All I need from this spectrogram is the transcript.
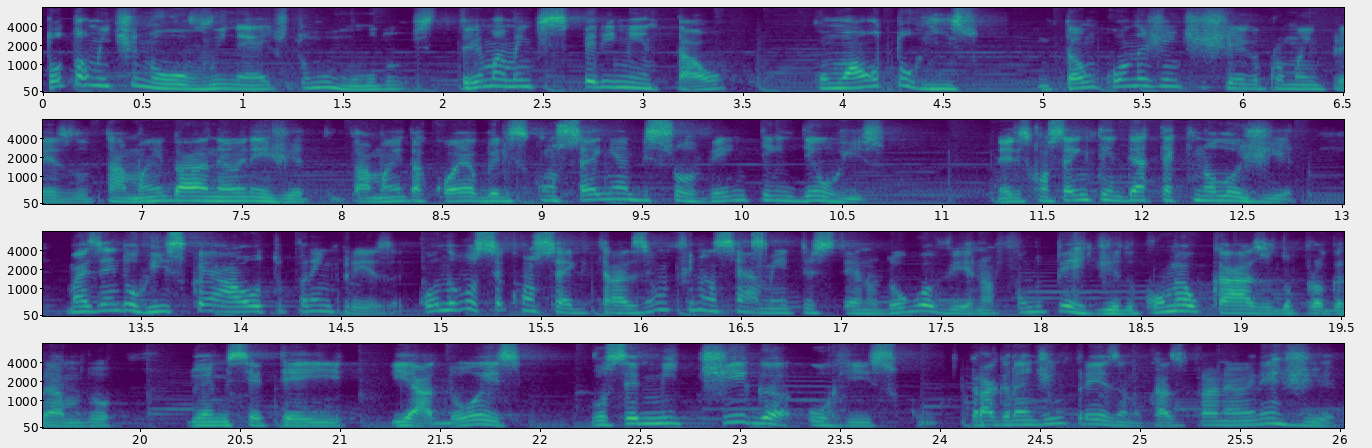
totalmente novo, inédito no mundo, extremamente experimental, com alto risco. Então, quando a gente chega para uma empresa do tamanho da Neoenergia, do tamanho da Coelba, eles conseguem absorver e entender o risco. Eles conseguem entender a tecnologia mas ainda o risco é alto para a empresa. Quando você consegue trazer um financiamento externo do governo a fundo perdido, como é o caso do programa do, do MCTI e A2, você mitiga o risco para a grande empresa, no caso para a Neoenergia.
